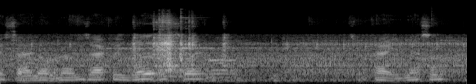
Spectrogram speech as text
I don't know exactly what it looks like. So kind of guessing.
